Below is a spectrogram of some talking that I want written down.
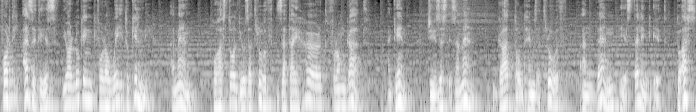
40. As it is, you are looking for a way to kill me, a man who has told you the truth that I heard from God. Again, Jesus is a man. God told him the truth, and then he is telling it to us.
